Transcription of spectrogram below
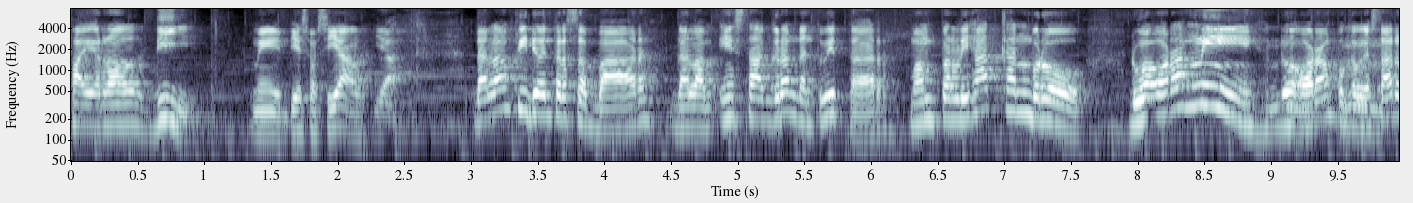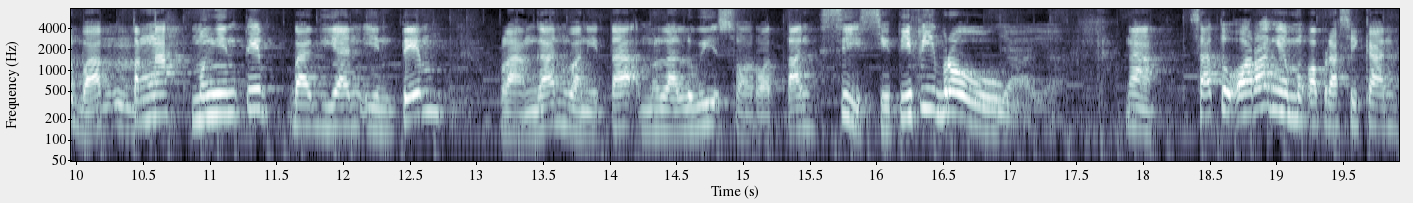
viral di media sosial. Ya. Dalam video yang tersebar dalam Instagram dan Twitter memperlihatkan bro dua orang nih dua orang pegawai Starbucks tengah mengintip bagian intim pelanggan wanita melalui sorotan CCTV bro. Ya, ya. Nah satu orang yang mengoperasikan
